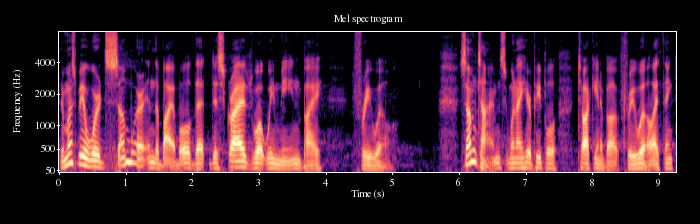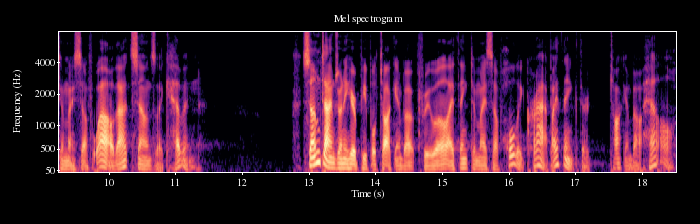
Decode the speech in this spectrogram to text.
There must be a word somewhere in the Bible that describes what we mean by free will. Sometimes when I hear people talking about free will, I think to myself, wow, that sounds like heaven. Sometimes when I hear people talking about free will, I think to myself, holy crap, I think they're talking about hell.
